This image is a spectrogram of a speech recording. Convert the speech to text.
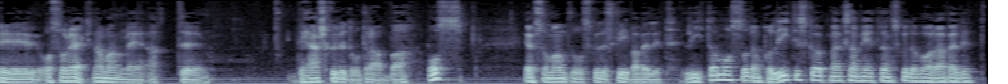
Eh, och så räknar man med att eh, det här skulle då drabba oss eftersom man då skulle skriva väldigt lite om oss och den politiska uppmärksamheten skulle vara väldigt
